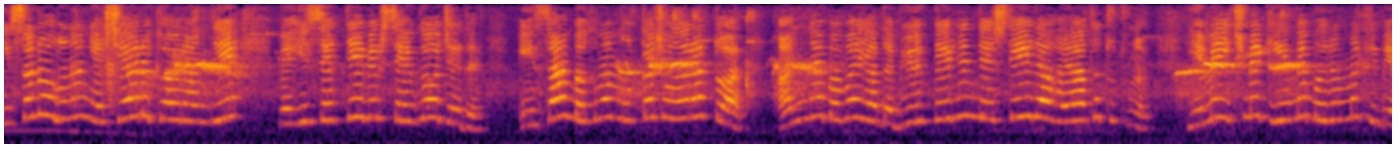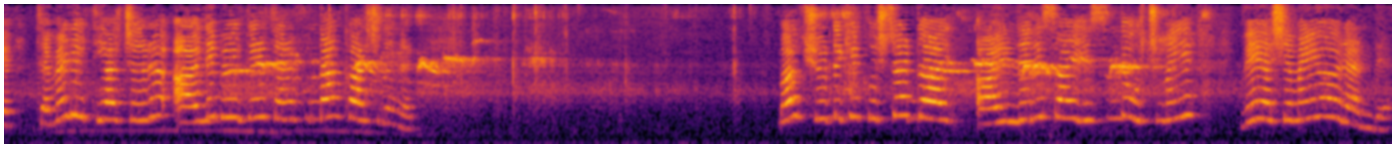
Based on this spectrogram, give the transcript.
insanoğlunun yaşayarak öğrendiği ve hissettiği bir sevgi ocağı İnsan bakıma muhtaç olarak doğar. Anne, baba ya da büyüklerinin desteğiyle hayata tutunur. Yeme içme, giyinme, barınma gibi temel ihtiyaçları aile büyükleri tarafından karşılanır. Bak şuradaki kuşlar da aileleri sayesinde uçmayı ve yaşamayı öğrendi.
